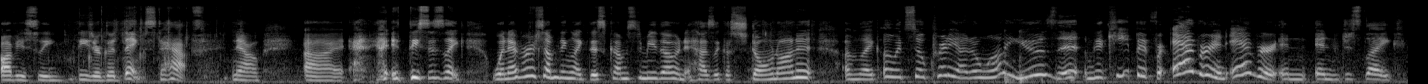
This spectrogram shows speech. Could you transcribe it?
obviously, these are good things to have. Now, uh, it, this is like, whenever something like this comes to me, though, and it has like a stone on it, I'm like, oh, it's so pretty. I don't want to use it. I'm going to keep it forever and ever. And, and just like,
